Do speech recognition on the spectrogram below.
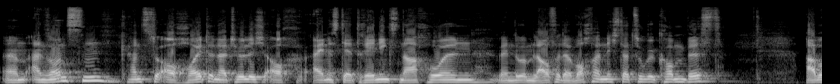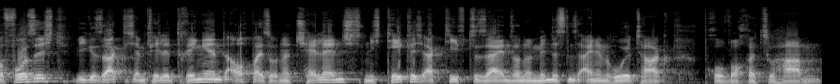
Ähm, ansonsten kannst du auch heute natürlich auch eines der Trainings nachholen, wenn du im Laufe der Woche nicht dazu gekommen bist. Aber Vorsicht, wie gesagt, ich empfehle dringend auch bei so einer Challenge nicht täglich aktiv zu sein, sondern mindestens einen Ruhetag pro Woche zu haben.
